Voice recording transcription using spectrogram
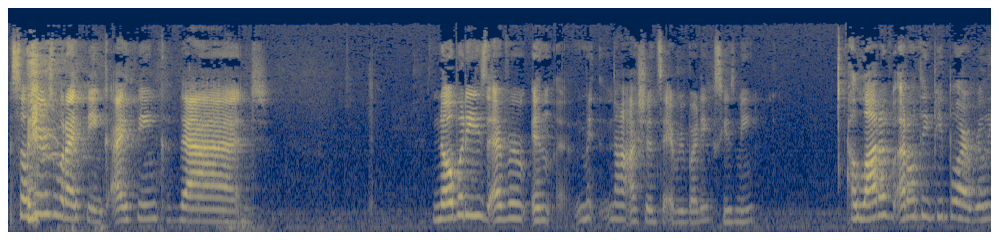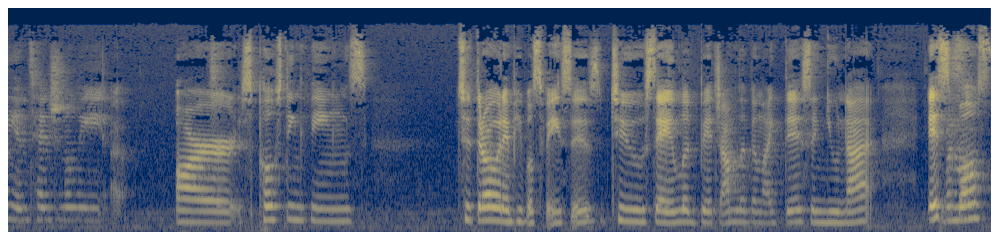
So here's what I think. I think that nobody's ever in. Not I shouldn't say everybody. Excuse me. A lot of I don't think people are really intentionally uh, are posting things to throw it in people's faces to say, "Look, bitch, I'm living like this and you not." It's but most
